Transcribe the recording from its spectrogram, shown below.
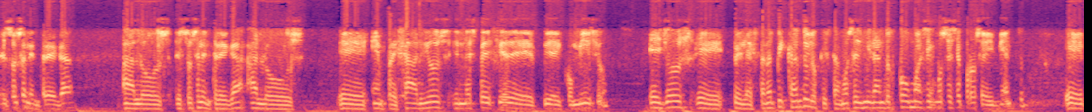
Eso se le entrega a los, esto se le entrega a los eh, empresarios en una especie de fideicomiso. Ellos eh, pues la están aplicando y lo que estamos es mirando cómo hacemos ese procedimiento, eh,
